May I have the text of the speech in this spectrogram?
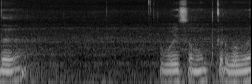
দেয়। খুবই চমৎকারভাবে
